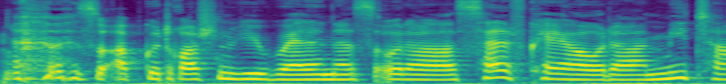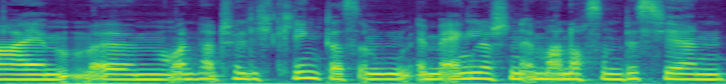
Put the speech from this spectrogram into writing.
so abgedroschen wie Wellness oder Self-Care oder Me-Time. Ähm, und natürlich klingt das im, im, Englischen immer noch so ein bisschen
